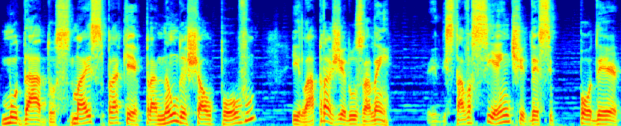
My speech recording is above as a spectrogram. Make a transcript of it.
mudados. Mas para quê? Para não deixar o povo ir lá para Jerusalém. Ele estava ciente desse poder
